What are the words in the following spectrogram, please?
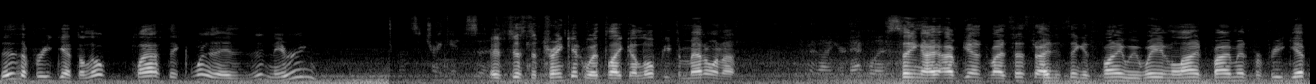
This is a free gift a little plastic what is it is it an earring? It's a trinket. It's, a, it's just a trinket with like a little piece of metal and a on your necklace. thing. I, i've given it to my sister. I just think it's funny. We waited in line five minutes for free gift.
